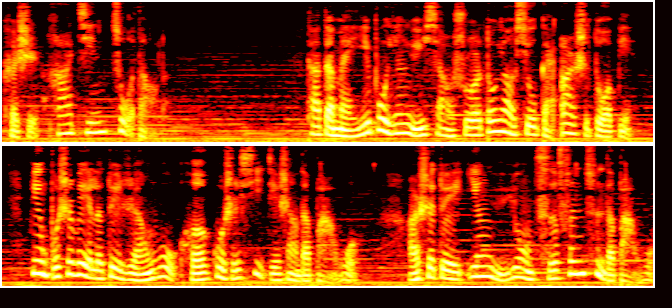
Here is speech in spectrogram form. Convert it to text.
可是哈金做到了。他的每一部英语小说都要修改二十多遍，并不是为了对人物和故事细节上的把握，而是对英语用词分寸的把握。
